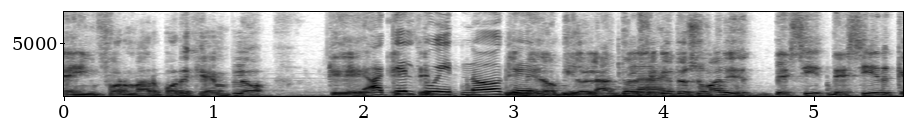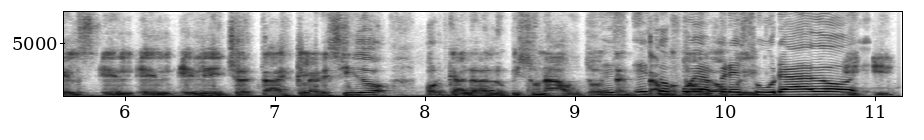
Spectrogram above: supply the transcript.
e informar, por ejemplo, que... Aquel este, tuit, ¿no? Primero, violando el secreto sumario, decir, decir que el, hecho está esclarecido porque Alora lo pisó un auto. eso fue apresurado y,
